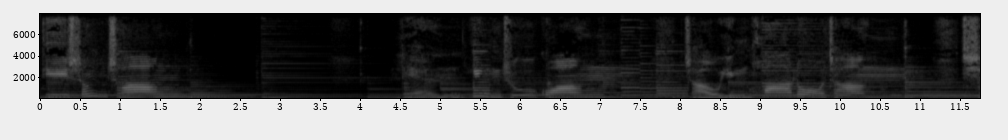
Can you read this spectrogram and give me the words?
低声唱。莲影烛光，照映花落帐。斜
